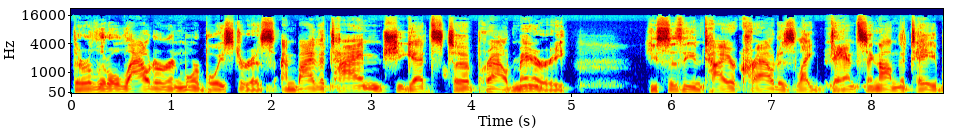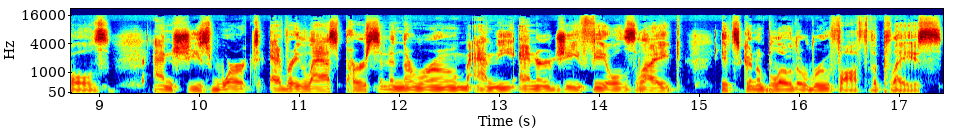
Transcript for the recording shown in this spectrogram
They're a little louder and more boisterous. And by the time she gets to Proud Mary, he says the entire crowd is like dancing on the tables and she's worked every last person in the room and the energy feels like it's going to blow the roof off the place.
